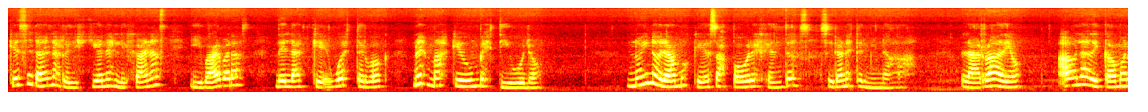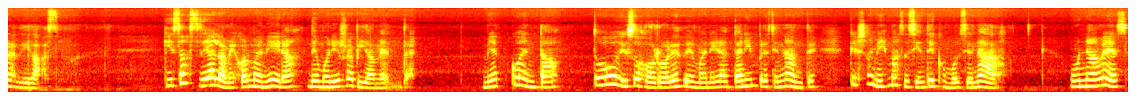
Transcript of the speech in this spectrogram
¿qué será en las religiones lejanas y bárbaras de las que Westerbork no es más que un vestíbulo? No ignoramos que esas pobres gentes serán exterminadas. La radio habla de cámaras de gas. Quizás sea la mejor manera de morir rápidamente. Me cuenta todos esos horrores de manera tan impresionante que ella misma se siente convulsionada. Una vez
